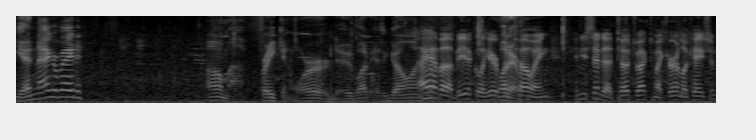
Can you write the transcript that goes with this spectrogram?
Getting aggravated. Oh my freaking word, dude. What is going I have a vehicle here for towing. Can you send a tow truck to my current location?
